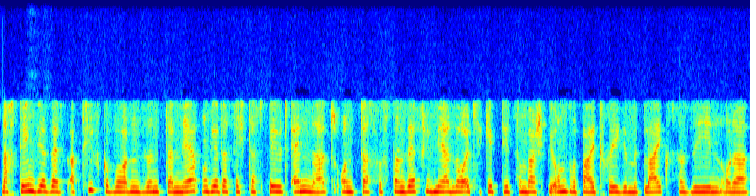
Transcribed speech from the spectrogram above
nachdem wir selbst aktiv geworden sind, dann merken wir, dass sich das Bild ändert und dass es dann sehr viel mehr Leute gibt, die zum Beispiel unsere Beiträge mit Likes versehen oder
